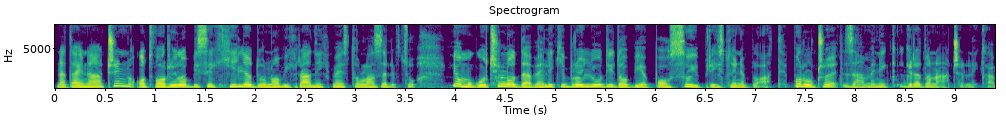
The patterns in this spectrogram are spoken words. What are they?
Na taj način otvorilo bi se hiljadu novih radnih mesta u Lazarevcu i omogućilo da veliki broj ljudi dobije posao i pristojne plate, poručuje zamenik gradonačelnika.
